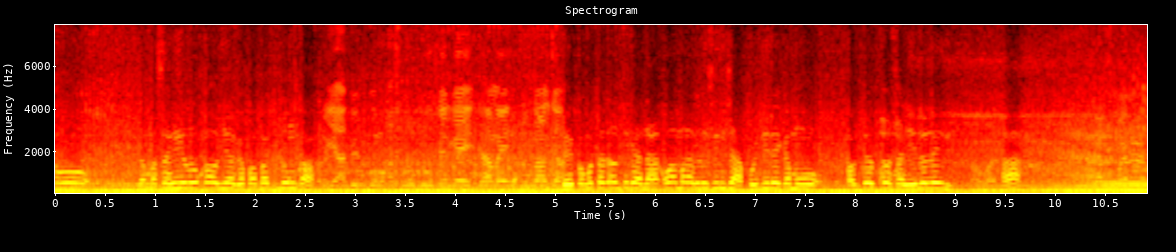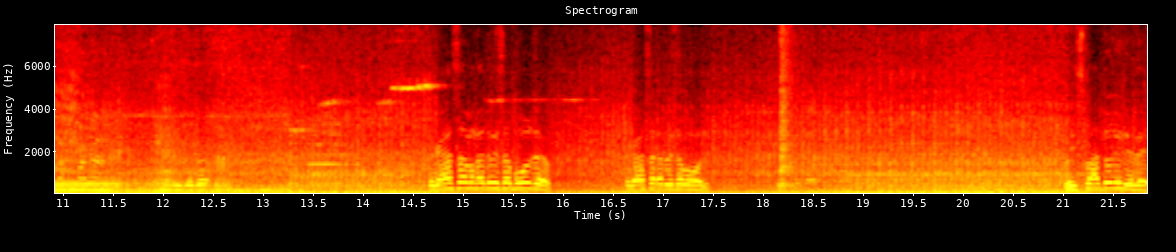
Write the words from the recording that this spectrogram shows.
Oo, na masahiro ka, unya, gapabadlong ka. Kaya abin ko makasulod ko sir kay damay lungaw dyan. Kay pangutan-on tiga, nakakuha mga lisensya, pwede na ka mo counterflow sa yellow lane. Ha? Ko ba? Tagasa mga dito sa Bohol, sir. Tagasa ka dito sa Bohol. Rehistrado ni Dili.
